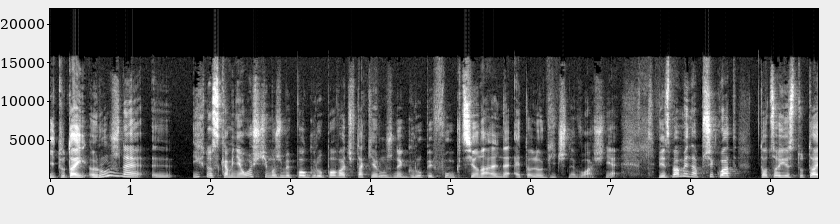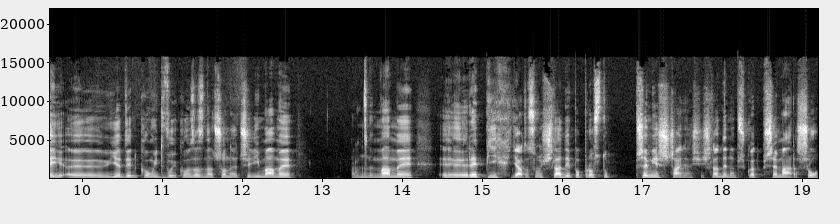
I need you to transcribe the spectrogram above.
I tutaj różne y, ichno skamieniałości możemy pogrupować w takie różne grupy funkcjonalne, etologiczne właśnie. Więc mamy na przykład to, co jest tutaj e, jedynką i dwójką zaznaczone, czyli mamy, mamy e, repichnia. To są ślady po prostu przemieszczania się, ślady na przykład przemarszu.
